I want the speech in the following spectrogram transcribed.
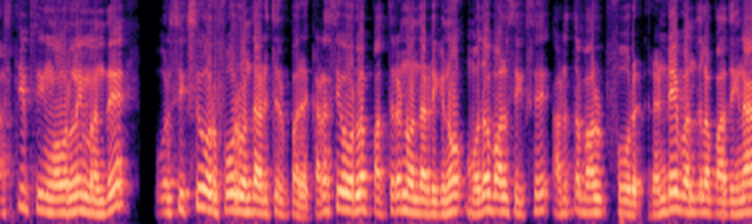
ஹர்ஷ்தீப் சிங் ஓவர்லையும் வந்து ஒரு சிக்ஸு ஒரு ஃபோர் வந்து அடிச்சிருப்பார். கடைசி ஓவரில் பத்து ரன் வந்து அடிக்கணும். மொதல் பால் சிக்ஸு அடுத்த பால் ஃபோர் ரெண்டே பந்தில் பார்த்தீங்கன்னா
